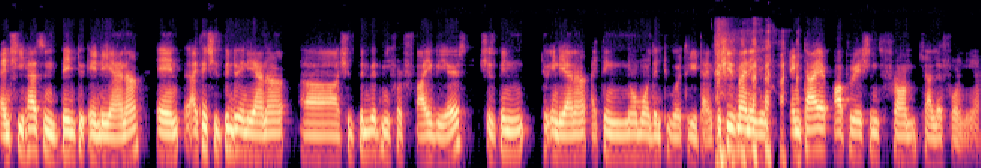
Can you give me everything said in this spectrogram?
and she hasn't been to Indiana. And I think she's been to Indiana uh, she's been with me for five years. She's been to Indiana, I think no more than two or three times. So she's managing entire operations from California.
